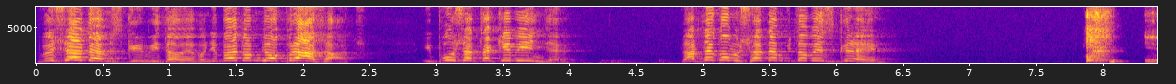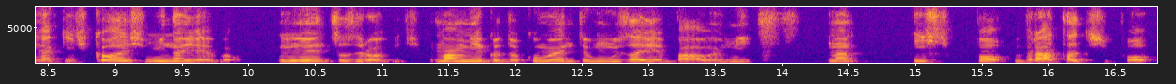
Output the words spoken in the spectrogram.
Wyszedłem z gry widzowie, bo nie będą mnie obrażać. I puszczać takie windy. Dlatego wyszedłem widzowie z gry. Jakiś koleś mi najebał. nie wiem co zrobić. Mam jego dokumenty, mu zajebałem i mam iść po brata czy po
